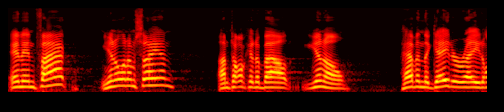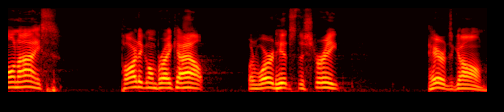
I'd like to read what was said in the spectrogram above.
And in fact, you know what I'm saying? I'm talking about, you know, having the Gatorade on ice. Party going to break out when word hits the street. Herod's gone.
